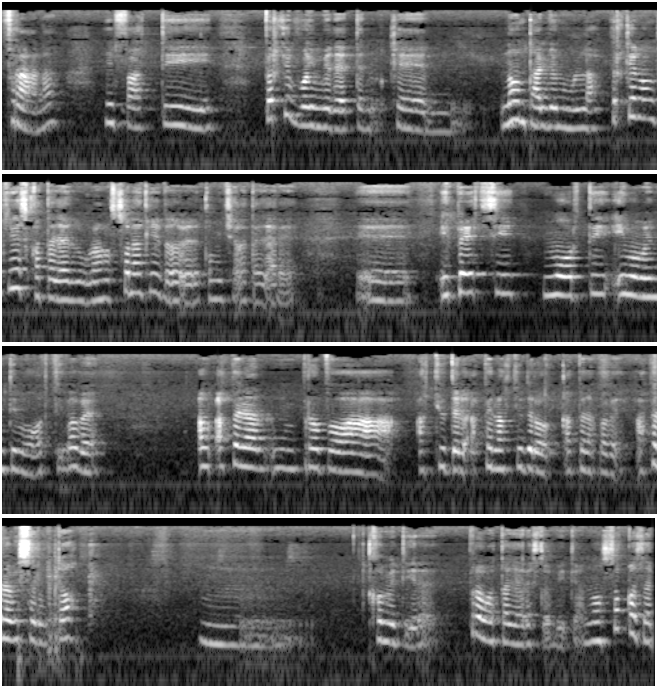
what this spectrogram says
frana. Infatti perché voi mi vedete che non taglio nulla? Perché non riesco a tagliare nulla non so neanche dove cominciare a tagliare eh, i pezzi morti i momenti morti. Vabbè appena provo a, a chiudere appena chiuderò appena, vabbè, appena vi saluto. Mm, come dire, provo a tagliare questo video, non so cosa,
